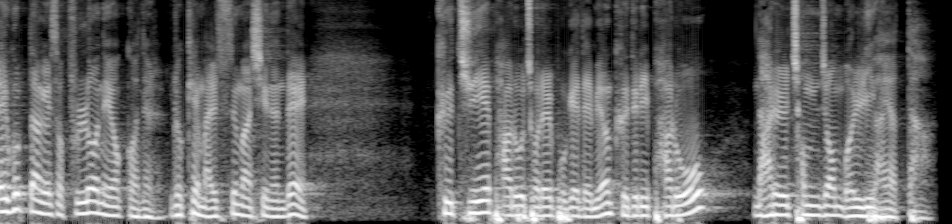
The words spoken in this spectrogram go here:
애굽 땅에서 불러내었거늘 이렇게 말씀하시는데 그 뒤에 바로 저를 보게 되면 그들이 바로 나를 점점 멀리 하였다.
